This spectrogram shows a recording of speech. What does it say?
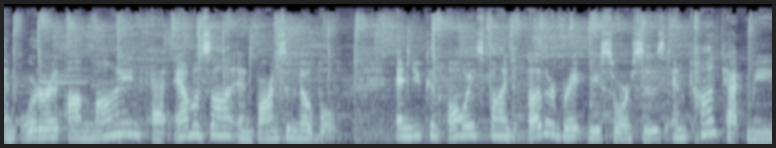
and order it online at Amazon and Barnes & Noble. And you can always find other great resources and contact me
